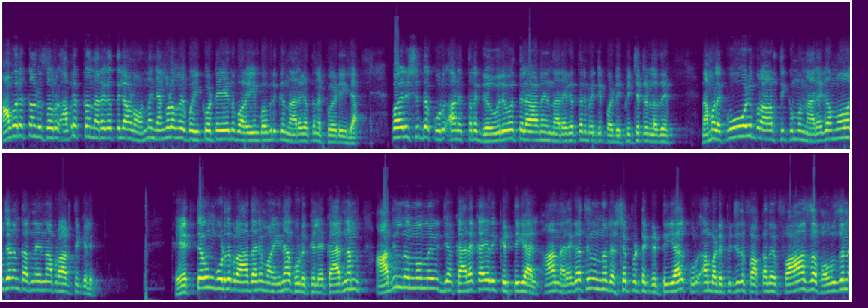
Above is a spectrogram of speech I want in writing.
അവരൊക്കെ സ്വർ അവരൊക്കെ നരകത്തിലാണോ? എന്നാൽ ഞങ്ങളൊക്കെ പോയിക്കോട്ടെ എന്ന് പറയുമ്പോൾ അവർക്ക് നരകത്തിന് പേടിയില്ല. പരിശുദ്ധ ഖുർആൻ ഇത്ര ഗൗരവത്തിലാണ് നരകത്തിനെ പറ്റി പഠിപ്പിച്ചിട്ടുള്ളത്. നമ്മൾ എപ്പോഴും പ്രാർത്ഥിക്കുമ്പോൾ നരകമോചനം തരണേന്നാ പ്രാർത്ഥിക്കൽ. ഏറ്റവും കൂടുതൽ പ്രാധാന്യം അതിനാ കൊടുക്കൽ. കാരണം അതിൽ നിന്നൊന്ന് കരക്കയറി കിട്ടിയാൽ ആ നരകത്തിൽ നിന്ന് രക്ഷപ്പെട്ട് കിട്ടിയാൽ ഖുർആൻ പഠിപ്പിച്ചത് ഫഖദ് ഫാസ ഫൗസൻ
